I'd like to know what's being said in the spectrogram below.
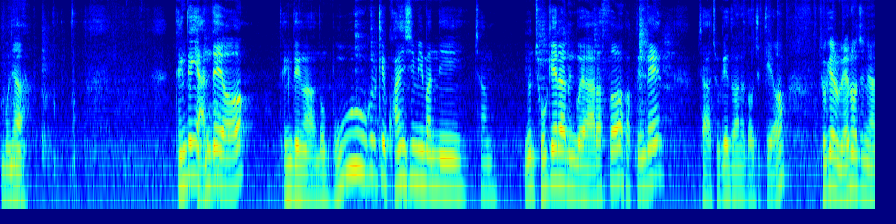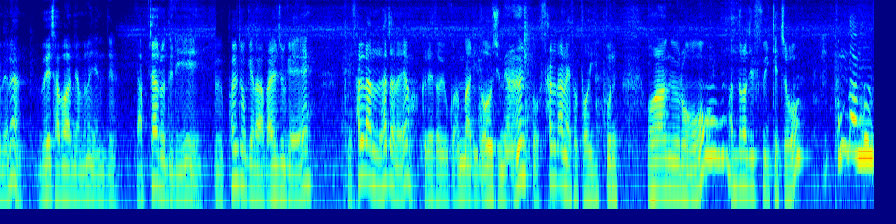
뭐냐. 댕댕이 안 돼요. 댕댕아 너 뭐 그렇게 관심이 많니? 참 이건 조개라는 거야. 알았어 박댕댕? 자 조개도 하나 넣어줄게요. 조개를 왜 넣어주냐면은 왜 잡아왔냐면은 얘네들 납자루들이 그 펄조개나 말조개 그 산란을 하잖아요. 그래서 요거 한 마리 넣어주면은 또 산란해서 더 이쁜 어항으로 만들어질 수 있겠죠. 퐁당!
